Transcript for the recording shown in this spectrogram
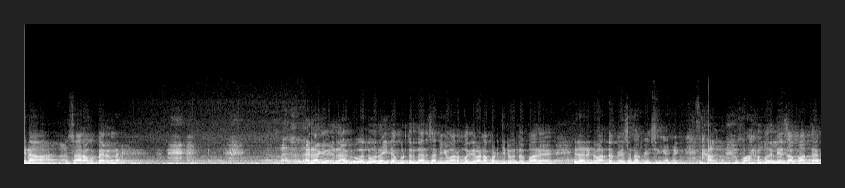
ஏன்னா சார் அவங்க பேர் என்ன? ரகு ரகு வந்து ஒரு ரைட்டாக கொடுத்துருந்தாரு. சார் நீங்கள் வரும்போது வேணால் படிச்சுட்டு வந்து பாரு. ஏதாவது ரெண்டு வார்த்தை பேசுனா பேசுங்கன்னு. நான் வரும்போது லேசாக பார்த்தேன்.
